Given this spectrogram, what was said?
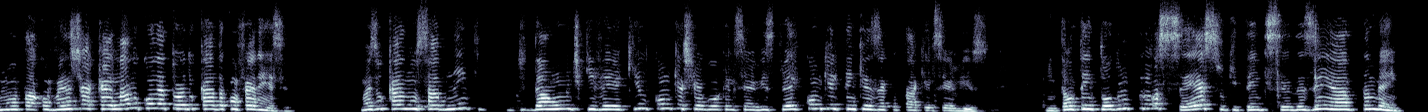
montar a conferência, já cai lá no coletor do cara da conferência. Mas o cara não sabe nem de, de onde que veio aquilo, como que chegou aquele serviço para ele, como que ele tem que executar aquele serviço. Então tem todo um processo que tem que ser desenhado também.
